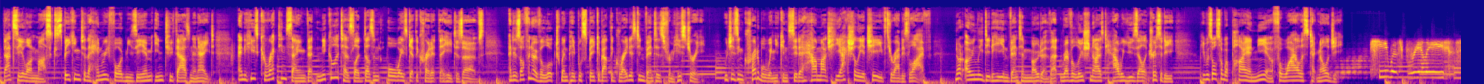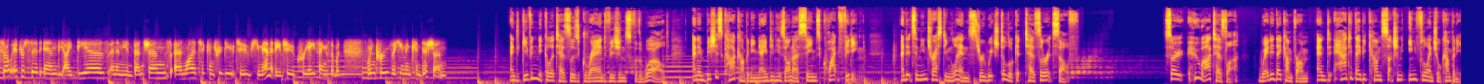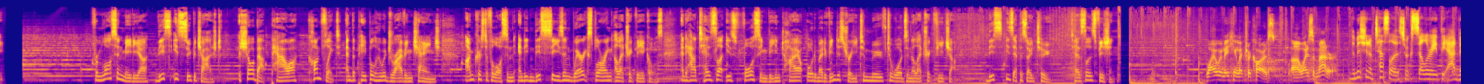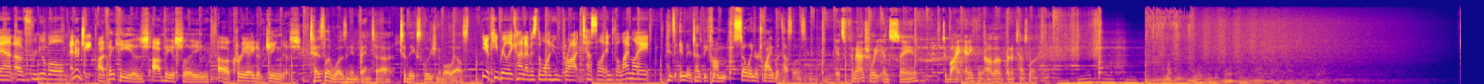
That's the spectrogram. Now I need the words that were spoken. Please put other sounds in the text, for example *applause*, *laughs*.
That's Elon Musk speaking to the Henry Ford Museum in 2008. And he's correct in saying that Nikola Tesla doesn't always get the credit that he deserves and is often overlooked when people speak about the greatest inventors from history, which is incredible when you consider how much he actually achieved throughout his life. Not only did he invent a motor that revolutionised how we use electricity, he was also a pioneer for wireless technology. He was really so interested in the ideas and in the inventions and wanted to contribute to humanity to create things that would, would improve the human condition. And given Nikola Tesla's grand visions for the world, an ambitious car company named in his honour seems quite fitting. And it's an interesting lens through which to look at Tesla itself. So, who are Tesla? Where did they come from? And how did they become such an influential company? From Lawson Media, this is Supercharged, a show about power, conflict, and the people who are driving change. I'm Christopher Lawson, and in this season, we're exploring electric vehicles and how Tesla is forcing the entire automotive industry to move towards an electric future. This is episode 2 Tesla's Vision. Why are we making electric cars? Uh, why does it matter? The mission of Tesla is to accelerate the advent of renewable energy. I think he is obviously a creative genius. Tesla was an inventor to the exclusion of all else. You know, he really kind of is the one who brought Tesla into the limelight. His image has become so intertwined with Tesla's. It's financially insane to buy anything other than a Tesla.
